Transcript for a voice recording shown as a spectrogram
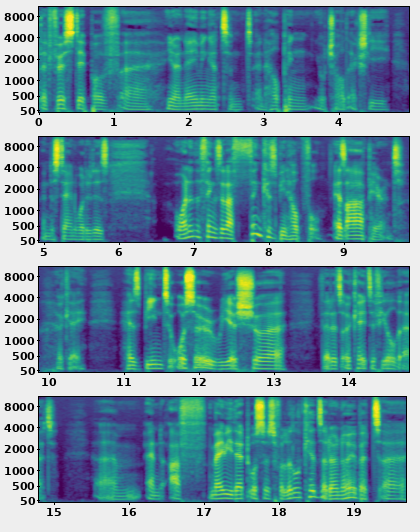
that first step of uh, you know naming it and, and helping your child actually understand what it is. One of the things that I think has been helpful as our parent, okay, has been to also reassure that it's okay to feel that. Um, and I've maybe that also is for little kids. I don't know, but uh,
